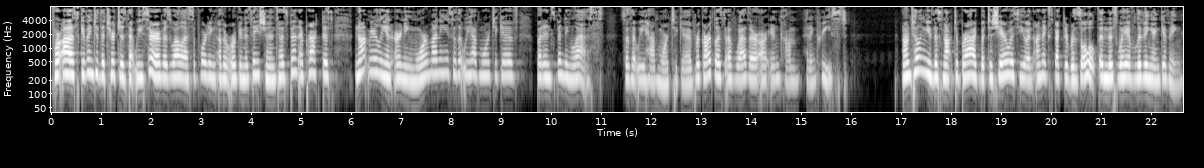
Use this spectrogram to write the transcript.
For us, giving to the churches that we serve as well as supporting other organizations has been a practice not merely in earning more money so that we have more to give, but in spending less so that we have more to give, regardless of whether our income had increased. Now I'm telling you this not to brag, but to share with you an unexpected result in this way of living and giving.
